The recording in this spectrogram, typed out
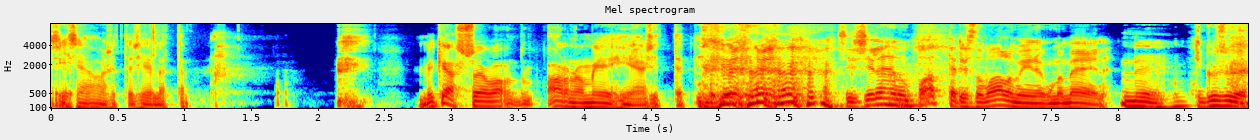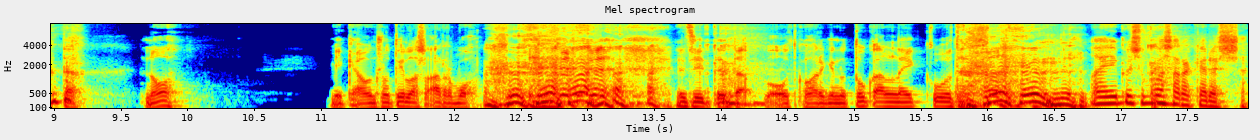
Se. Isä on sitten siellä, että mikäs se on Arno miehiä sitten? Siis sillähän on patterista valmiina, kun mä menen. niin. Ja kysyy, että no, mikä on sotilasarvo? ja sitten, että ootko harkinnut tukanleikkuuta? Ai ei pysy vasara kädessä.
